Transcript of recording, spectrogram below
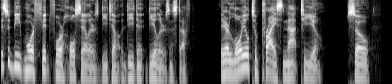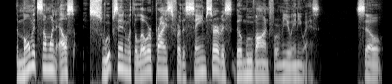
this would be more fit for wholesalers, detail de- de- dealers, and stuff. They are loyal to price, not to you. So the moment someone else swoops in with a lower price for the same service, they'll move on from you anyways. So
